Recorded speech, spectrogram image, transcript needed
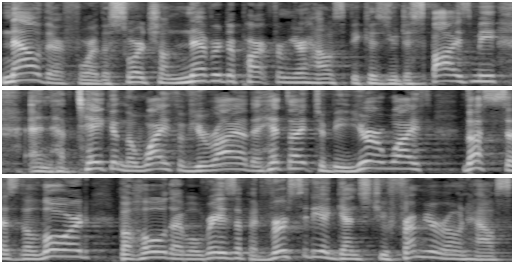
Now, therefore, the sword shall never depart from your house, because you despise me, and have taken the wife of Uriah the Hittite to be your wife. Thus says the Lord Behold, I will raise up adversity against you from your own house,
